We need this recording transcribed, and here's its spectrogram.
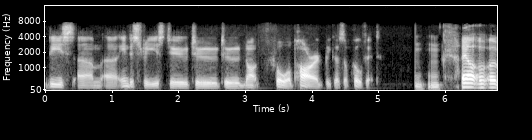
these um, uh, industries to to to not fall apart because of COVID. Mm-hmm. I, uh, uh,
